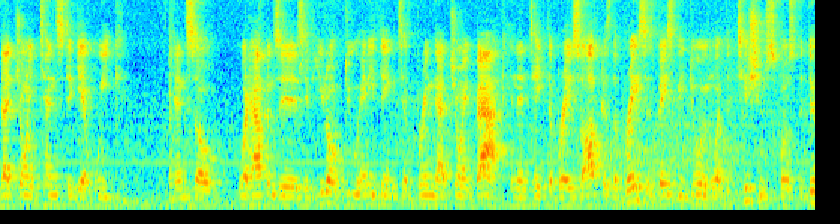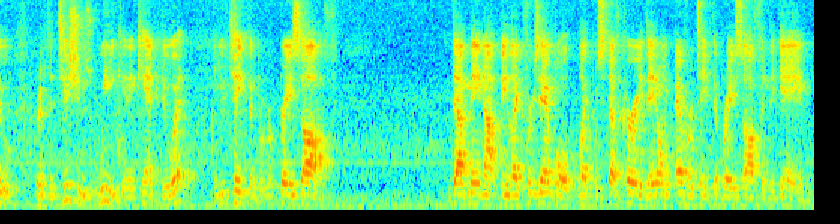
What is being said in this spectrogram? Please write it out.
that joint tends to get weak. And so what happens is if you don't do anything to bring that joint back and then take the brace off, because the brace is basically doing what the tissue's supposed to do. But if the tissue's weak and it can't do it, and you take the br- brace off, that may not be like, for example, like with Steph Curry, they don't ever take the brace off in the game.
